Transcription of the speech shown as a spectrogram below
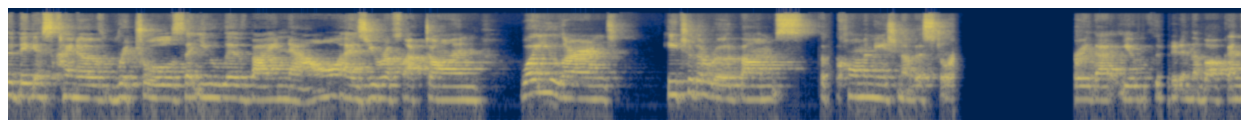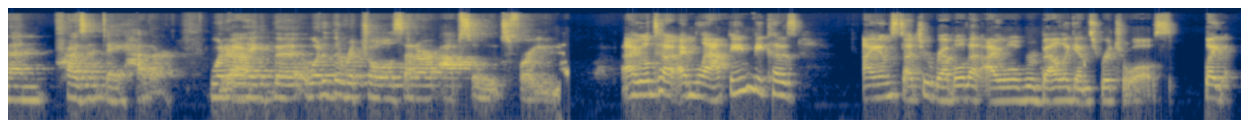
the biggest kind of rituals that you live by now as you reflect on what you learned, each of the road bumps, the culmination of the story that you included in the book and then present day heather what yeah. are like the what are the rituals that are absolutes for you I will tell, I'm laughing because I am such a rebel that I will rebel against rituals. Like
